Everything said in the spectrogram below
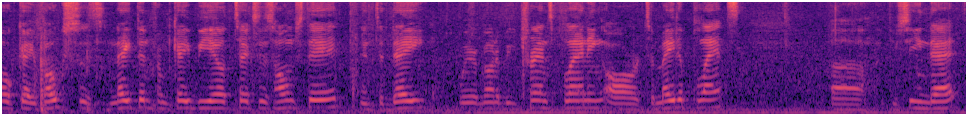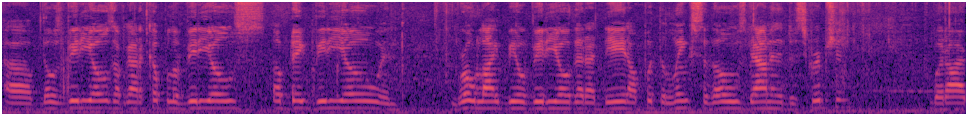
Okay, folks, it's Nathan from KBL Texas Homestead, and today we are going to be transplanting our tomato plants. Uh, if you've seen that, uh, those videos, I've got a couple of videos, update video and grow light build video that I did. I'll put the links to those down in the description. But I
